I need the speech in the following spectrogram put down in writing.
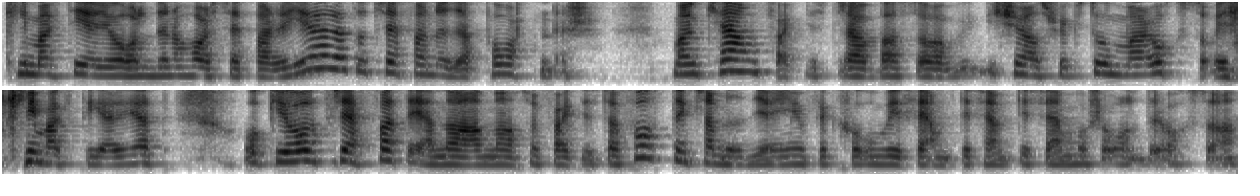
klimakterieåldern har separerat och träffar nya partners. man kan faktiskt drabbas av könssjukdomar också i klimakteriet. Och jag har träffat en och annan som faktiskt har fått en klamydiainfektion vid 50-55 års ålder också.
